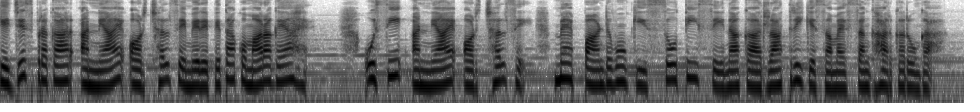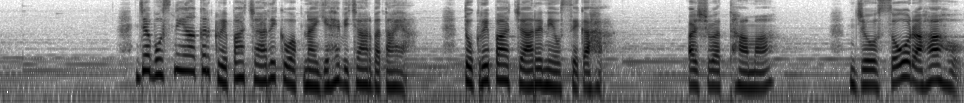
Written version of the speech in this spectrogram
कि जिस प्रकार अन्याय और छल से मेरे पिता को मारा गया है, उसी अन्याय और छल से मैं पांडवों की सोती सेना का रात्रि के समय संहार करूँगा। जब उसने आकर कृपाचार्य को अपना यह विचार बताया तो कृपाचार्य ने उससे कहा, अश्वत्थामा, जो सो रहा हो,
